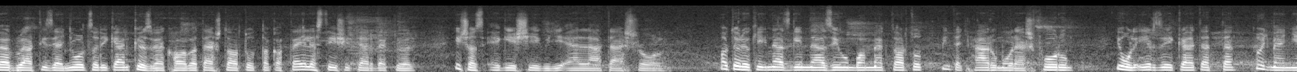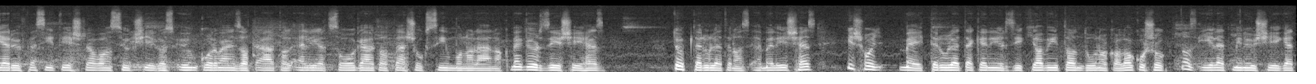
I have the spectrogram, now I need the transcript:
február 18-án közmeghallgatást tartottak a fejlesztési tervekről és az egészségügyi ellátásról. A Török Ignác gimnáziumban megtartott mintegy három órás fórum jól érzékeltette, hogy mennyi erőfeszítésre van szükség az önkormányzat által elért szolgáltatások színvonalának megőrzéséhez, több területen az emeléshez, és hogy mely területeken érzik javítandónak a lakosok az életminőséget,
